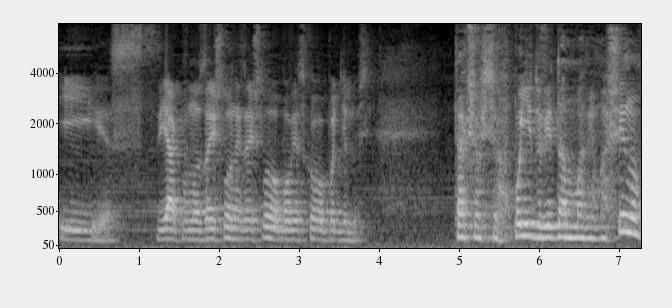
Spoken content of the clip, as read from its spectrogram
і як воно зайшло, не зайшло, обов'язково поділюсь. Так що все, поїду віддам мамі машину,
